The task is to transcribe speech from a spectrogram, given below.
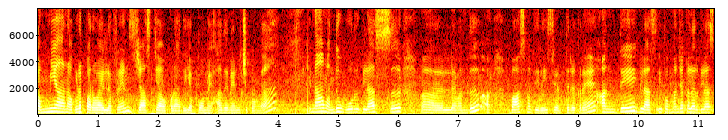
கம்மியானால் கூட பரவாயில்ல ஃப்ரெண்ட்ஸ் ஜாஸ்தி ஆகக்கூடாது எப்போவுமே. அதை நினச்சிக்கோங்க. நான் வந்து ஒரு கிளாஸு வந்து பாஸ்மதி ரைஸ் எடுத்துருக்கிறேன். அதே கிளாஸ் இப்போ மஞ்சள் கலர் கிளாஸ்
